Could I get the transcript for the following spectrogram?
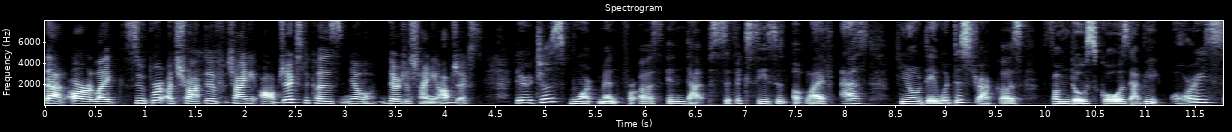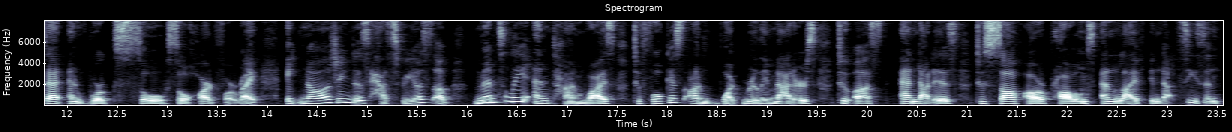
that are like super attractive shiny objects because you know they're just shiny objects. They just weren't meant for us in that specific season of life as you know they would distract us from those goals that we already set and worked so, so hard for, right? Acknowledging this has freed us up mentally and time wise to focus on what really matters to us, and that is to solve our problems and life in that season.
